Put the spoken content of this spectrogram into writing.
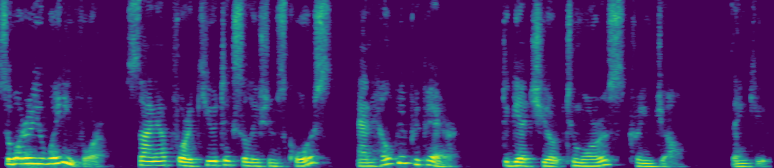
So what are you waiting for? Sign up for a QTech Solutions course and help you prepare to get your tomorrow's dream job. Thank you.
